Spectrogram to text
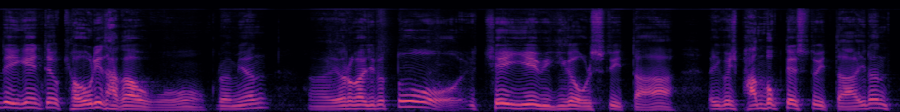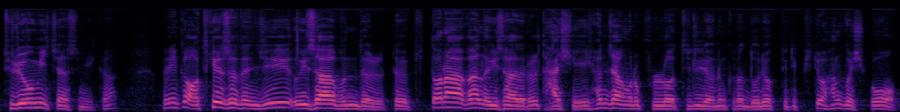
근데 이게 또 겨울이 다가오고 그러면 어, 여러 가지로 또 제2의 위기가 올 수도 있다. 이것이 반복될 수도 있다. 이런 두려움이 있지 않습니까? 그러니까 어떻게 해서든지 의사분들, 또 떠나간 의사들을 다시 현장으로 불러들이려는 그런 노력들이 필요한 것이고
